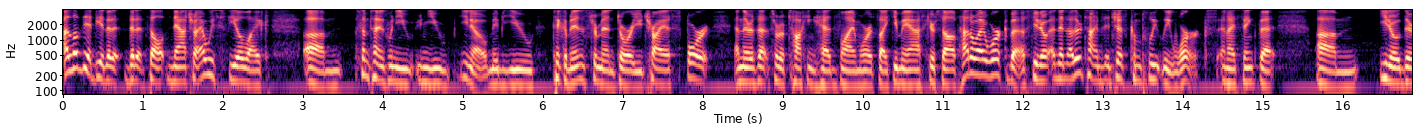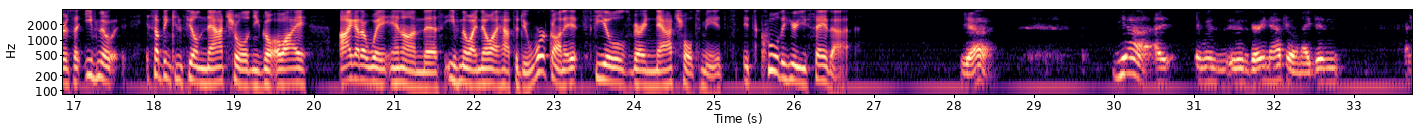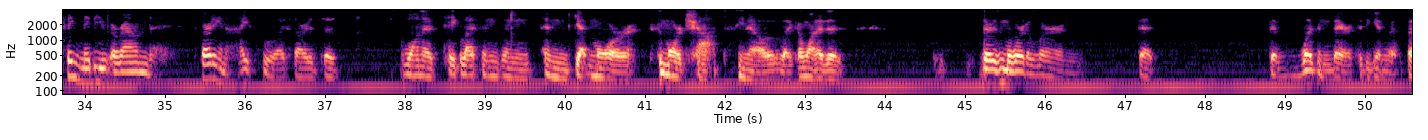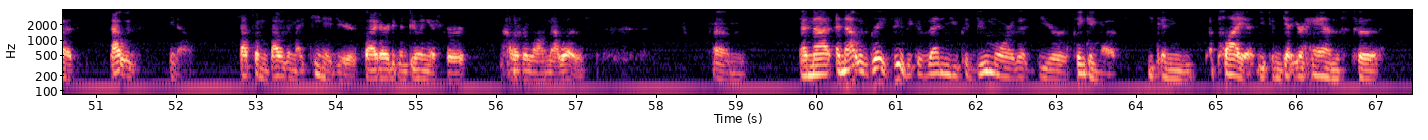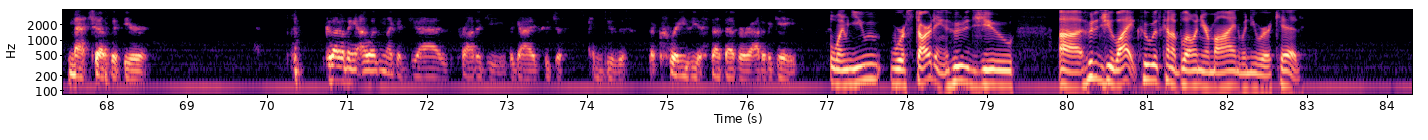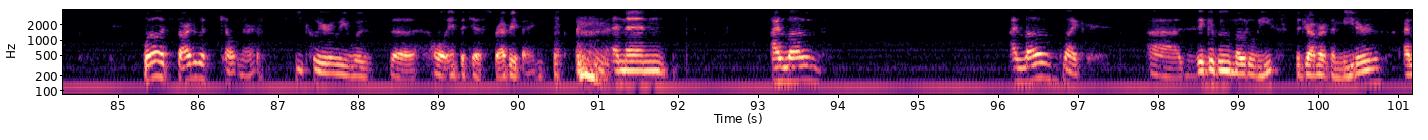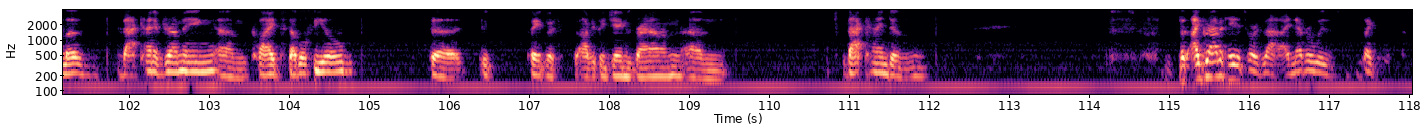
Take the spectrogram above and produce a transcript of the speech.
I love the idea that it, that it felt natural. I always feel like um, sometimes when you when you you know maybe you pick up an instrument or you try a sport and there's that sort of talking heads line where it's like you may ask yourself how do I work this? You know and then other times it just completely works. And I think that um, you know there's a, even though something can feel natural and you go oh I I got to weigh in on this even though I know I have to do work on it it feels very natural to me. It's it's cool to hear you say that. Yeah yeah, I, it was it was very natural, and I didn't. I think maybe around starting in high school, I started to want to take lessons and and get more some more chops. You know, like I wanted to. There's more to learn that that wasn't there to begin with, but that was you know that's when that was in my teenage years, so I'd already been doing it for however long that was. Um, and that and that was great too because then you could do more that you're thinking of. You can apply it. You can get your hands to match up with your. Because I don't think I wasn't like a jazz prodigy, the guys who just can do this the craziest stuff ever out of the gate. When you were starting, who did you uh, who did you like? Who was kind of blowing your mind when you were a kid? Well, it started with Keltner. He clearly was the whole impetus for everything. and then I love I love like uh, Zigaboo Modeliste, the drummer of the Meters. I love that kind of drumming. Um, Clyde Stubblefield, the who played with obviously James Brown. Um, that kind of but I gravitated towards that. I never was like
